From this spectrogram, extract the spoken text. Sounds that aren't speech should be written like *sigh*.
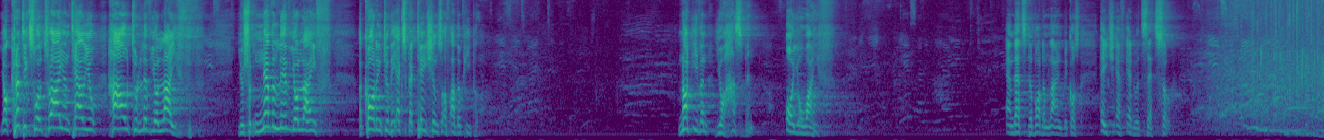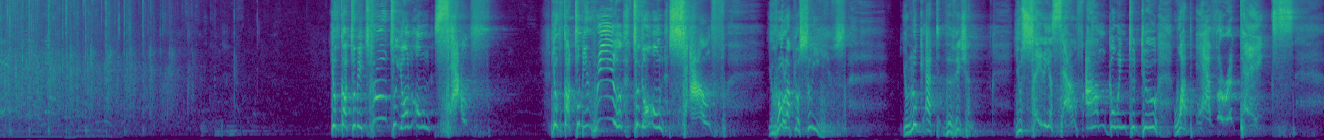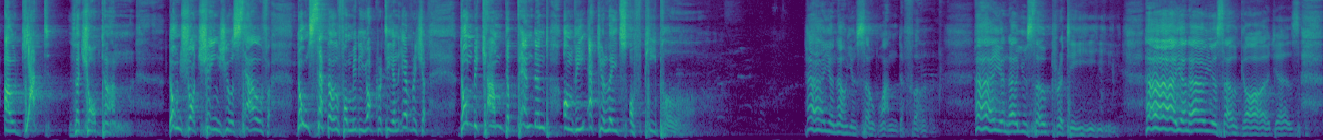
Your critics will try and tell you how to live your life. You should never live your life according to the expectations of other people. Not even your husband or your wife. And that's the bottom line because H.F. Edwards said so. Got to be true to your own self. You've got to be real to your own self. You roll up your sleeves. You look at the vision. You say to yourself, I'm going to do whatever it takes. I'll get the job done. Don't shortchange yourself. Don't settle for mediocrity and average. Don't become dependent on the accolades of people. Ah, you know you're so wonderful. Ah, you know you're so pretty. Ah, you know you're so gorgeous.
